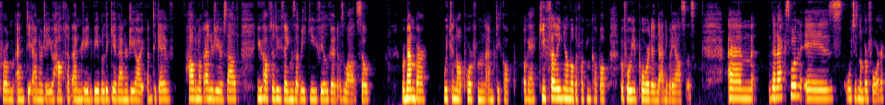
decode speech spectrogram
from empty energy. You have to have energy to be able to give energy out and to give have enough energy yourself. You have to do things that make you feel good as well. So remember, we cannot pour from an empty cup. Okay, keep filling your motherfucking cup up before you pour it into anybody else's. Um, the next one is which is number four.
